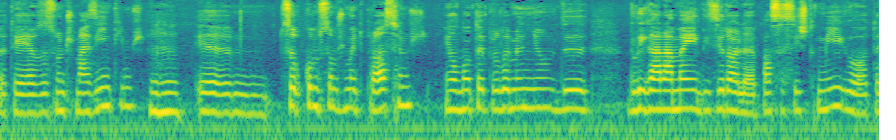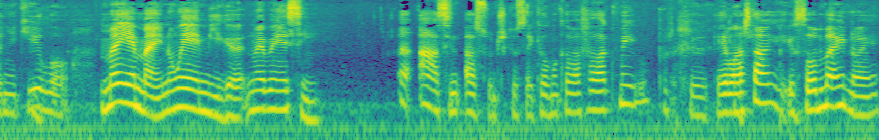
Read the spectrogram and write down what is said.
até os assuntos mais íntimos. Eh, so- como somos muito próximos, ele não tem problema nenhum de, de ligar à mãe e dizer: Olha, passa-se isto comigo, ou tenho aquilo. Ou... Mãe é mãe, não é amiga, não é bem assim. Há, assim, há assuntos que eu sei que ele nunca vai falar comigo, porque é lá está, eu sou a mãe, não é?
